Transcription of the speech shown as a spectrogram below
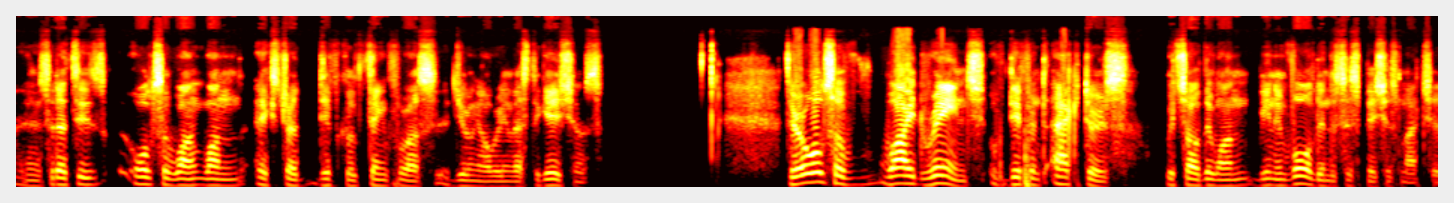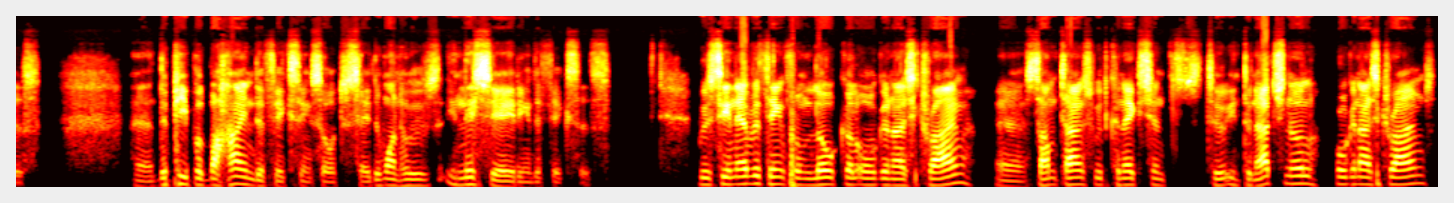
Uh, so that is also one one extra difficult thing for us during our investigations. There are also a wide range of different actors which are the one being involved in the suspicious matches. The people behind the fixing, so to say, the one who's initiating the fixes. We've seen everything from local organized crime uh, sometimes with connections to international organized crimes,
